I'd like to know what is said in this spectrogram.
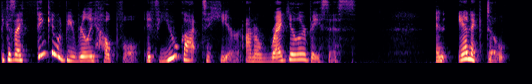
because I think it would be really helpful if you got to hear on a regular basis an anecdote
